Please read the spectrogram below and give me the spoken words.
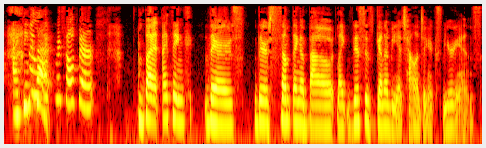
I think I that myself there. But I think there's there's something about like this is gonna be a challenging experience.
